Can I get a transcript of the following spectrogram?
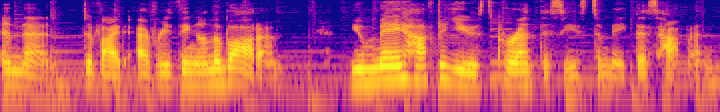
and then divide everything on the bottom. You may have to use parentheses to make this happen.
